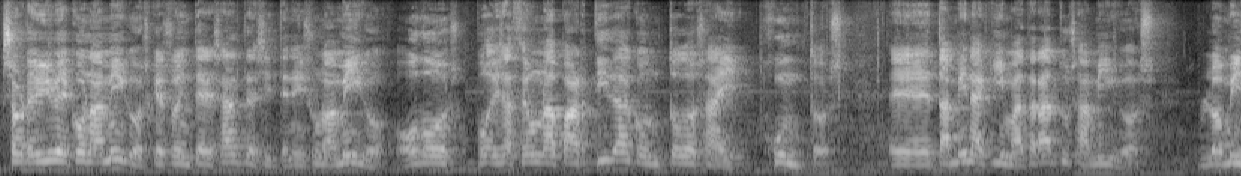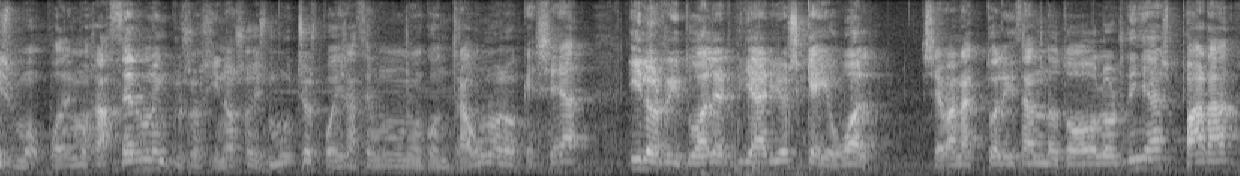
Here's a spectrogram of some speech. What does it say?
Sobrevive con amigos, que es lo interesante, si tenéis un amigo o dos, podéis hacer una partida con todos ahí, juntos. Eh, también aquí, matar a tus amigos. Lo mismo, podemos hacerlo, incluso si no sois muchos, podéis hacer un uno contra uno, lo que sea. Y los rituales diarios que igual, se van actualizando todos los días para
